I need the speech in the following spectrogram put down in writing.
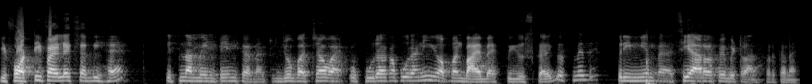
कि फोर्टी फाइव लैक्स अभी है, इतना मेंटेन करना है। तो जो बचा हुआ है, वो पूरा का पूरा नहीं अपन बायबैक पे यूज़ करेंगे, उसमें प्रीमियम सीआरआर पे भी ट्रांसफ़र करना है।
